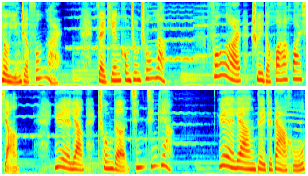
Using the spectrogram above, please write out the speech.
又迎着风儿，在天空中冲浪。风儿吹得哗哗响，月亮冲得晶晶亮。月亮对着大湖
